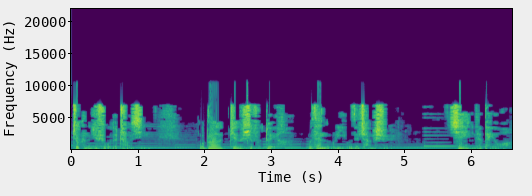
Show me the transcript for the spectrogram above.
这可能就是我的创新。我不知道这个是否对哈，我在努力，我在尝试。谢谢你的陪我。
